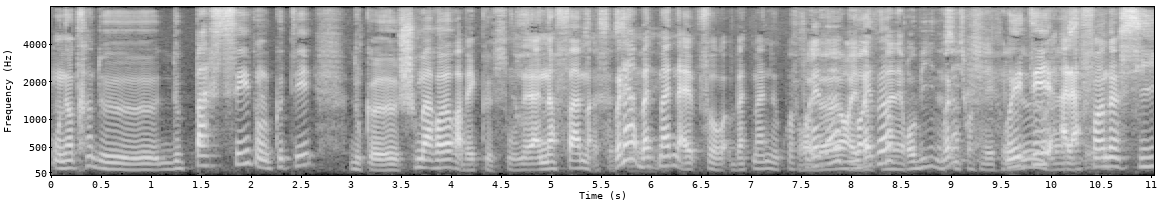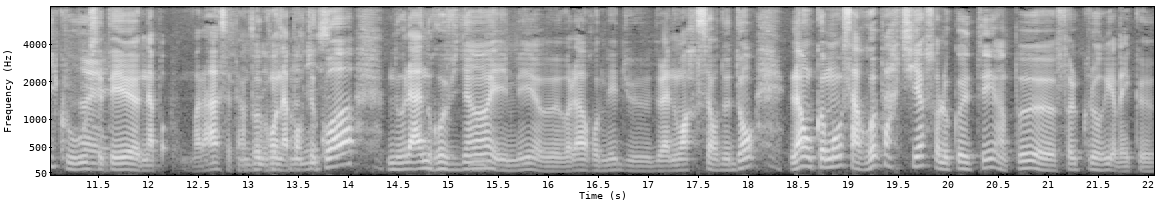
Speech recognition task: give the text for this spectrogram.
on est en train de, de passer dans le côté. Donc euh, Schumacher avec son un infâme. Ça, ça, voilà, Batman, euh, for- Batman quoi, Forever, et Forever. Batman et Robin Voilà. aussi, je crois qu'il avait fait On deux, était ouais, à la fin d'un cycle où Ouais. c'était n'importe- voilà, c'était un peu grand n'importe 90. quoi. Nolan revient et met euh, voilà remet du- de la noirceur dedans. Là, on commence à repartir sur le côté un peu euh, folklorique avec euh,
